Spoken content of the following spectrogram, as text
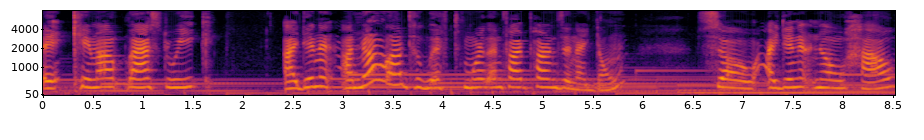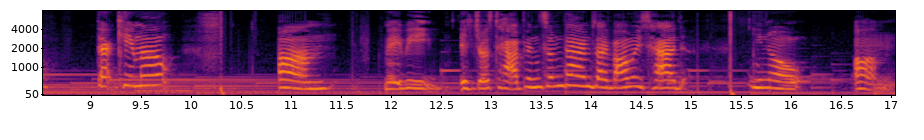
it came out last week. I didn't, I'm not allowed to lift more than five pounds, and I don't. So I didn't know how that came out. Um, maybe it just happens sometimes. I've always had, you know, um,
